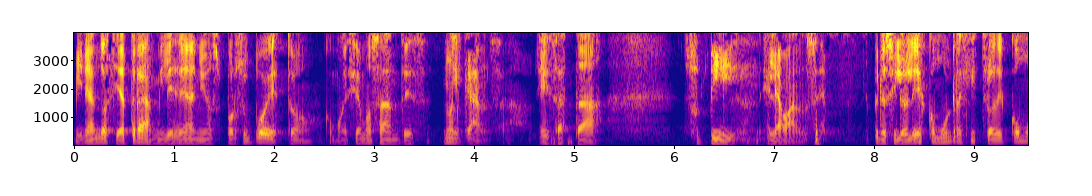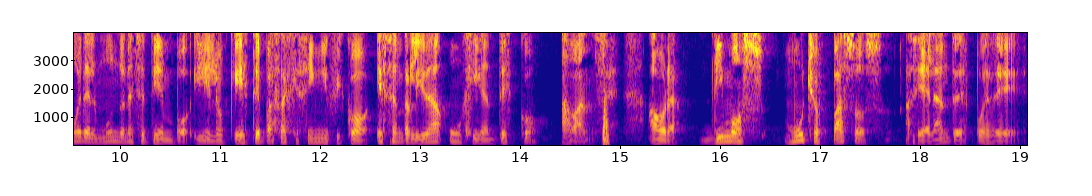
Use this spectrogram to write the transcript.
mirando hacia atrás miles de años, por supuesto, como decíamos antes, no alcanza. Es hasta sutil el avance. Pero si lo lees como un registro de cómo era el mundo en ese tiempo y de lo que este pasaje significó, es en realidad un gigantesco avance. Ahora, dimos muchos pasos hacia adelante después de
